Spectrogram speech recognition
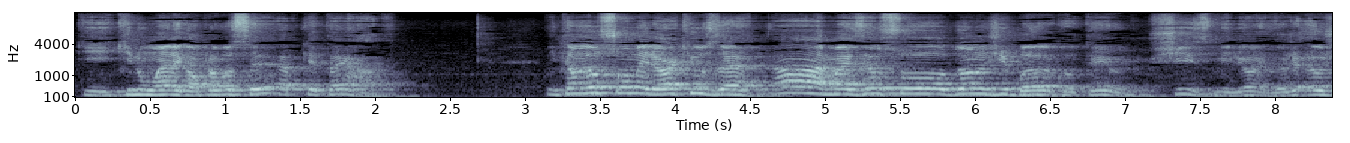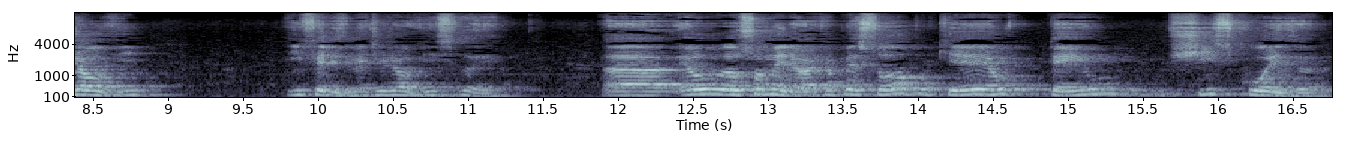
que, que não é legal para você, é porque está errado. Então eu sou melhor que o Zé. Ah, mas eu sou dono de banco, eu tenho X milhões. Eu já, eu já ouvi, infelizmente eu já ouvi isso daí. Uh, eu, eu sou melhor que a pessoa porque eu tenho X coisa.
